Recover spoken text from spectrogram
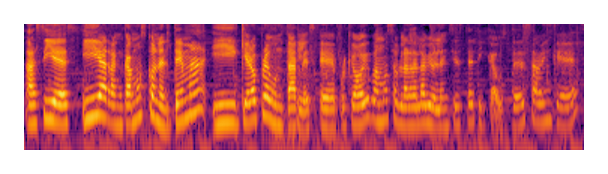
Así es, y arrancamos con el tema y quiero preguntarles, eh, porque hoy vamos a hablar de la violencia estética, ¿ustedes saben qué es?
